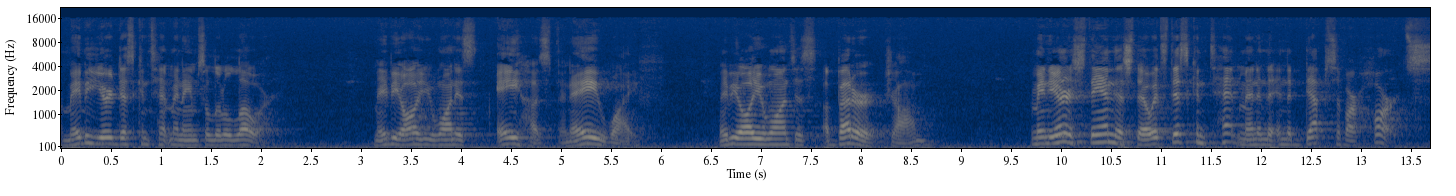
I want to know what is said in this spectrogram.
Or maybe your discontentment aims a little lower. Maybe all you want is a husband, a wife. Maybe all you want is a better job. I mean, you understand this, though. It's discontentment in the, in the depths of our hearts.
